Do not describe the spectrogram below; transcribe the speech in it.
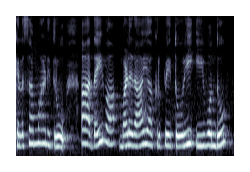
ಕೆಲಸ ಮಾಡಿದ್ರು. ಆ ದೈವ ಮಳೆರಾಯ ಕೃಪೆ ತೋರಿ ಈ ಒಂದು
